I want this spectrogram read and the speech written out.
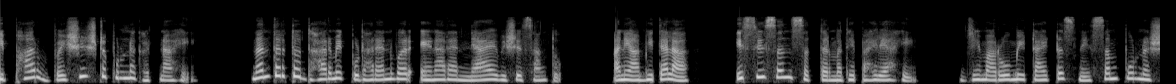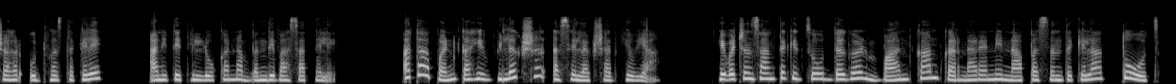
ही फार वैशिष्ट्यपूर्ण घटना आहे. नंतर तो धार्मिक पुढाऱ्यांवर येणाऱ्या न्यायाविषयी सांगतो. आणि आम्ही त्याला इसवी सन सत्तरमध्ये पाहिले आहे जेव्हा रोमी टायटसने संपूर्ण शहर उद्ध्वस्त केले आणि तेथील लोकांना बंदिवासात नेले. आता आपण काही विलक्षण असे लक्षात घेऊया. हे वचन सांगतं की जो दगड बांधकाम करणाऱ्यांनी नापसंत केला तोच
